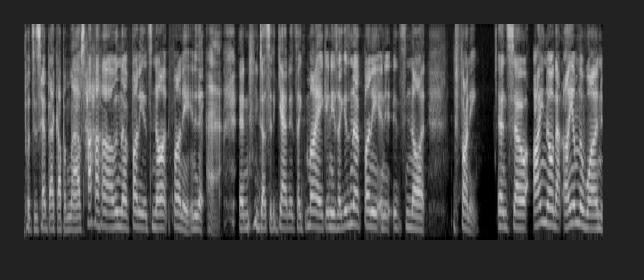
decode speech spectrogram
puts his head back up and laughs ha ha ha isn't that funny it's not funny and he's like ah and he does it again it's like Mike and he's like isn't that funny and it, it's not funny and so I know that I am the one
